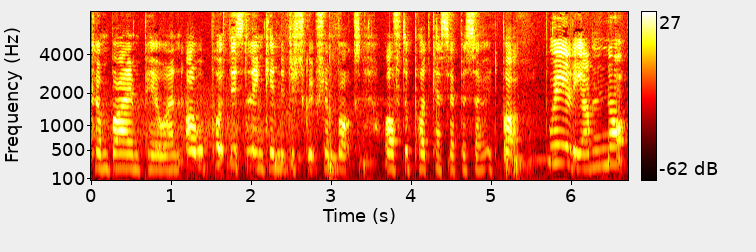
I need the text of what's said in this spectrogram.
combined pill, and I will put this link in the description box of the podcast episode. But really, I'm not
